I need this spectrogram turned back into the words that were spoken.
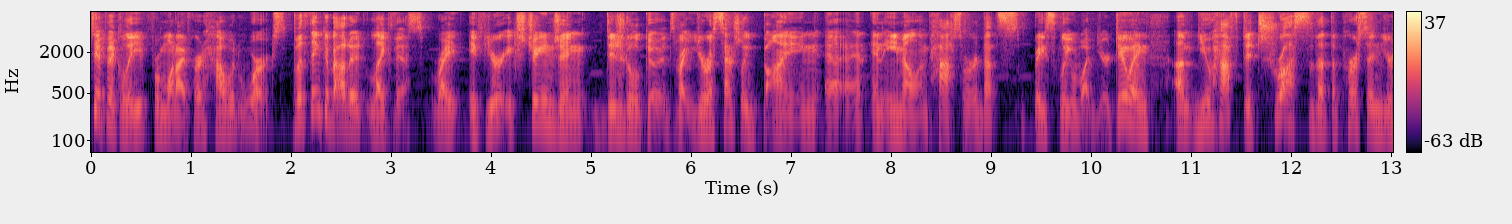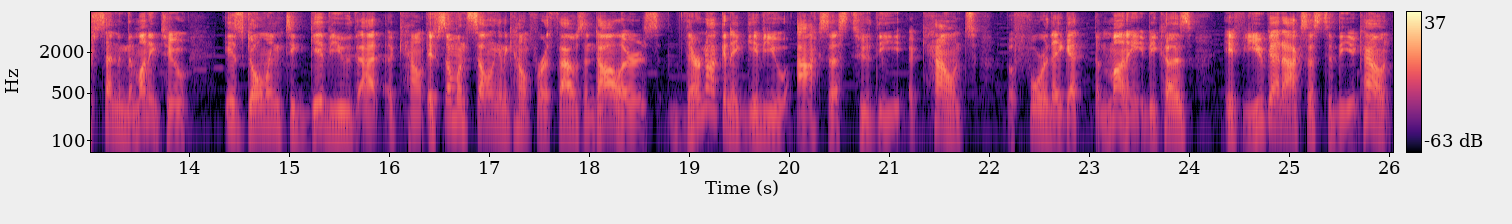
typically from what I've heard how it works. But think about it like this right? If you're exchanging digital goods right you're essentially buying a, an email and password. That's basically what you're doing. Um, you have to trust that the person you're sending the money to is going to give you that account. If someone's selling an account for a thousand dollars they're not going to give you access to the account before they get the money because if you get access to the account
